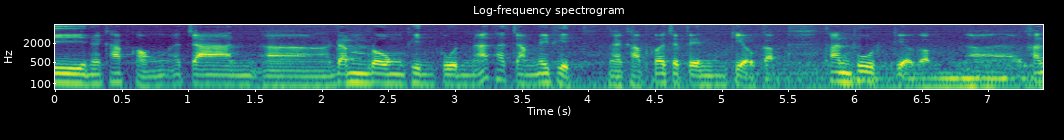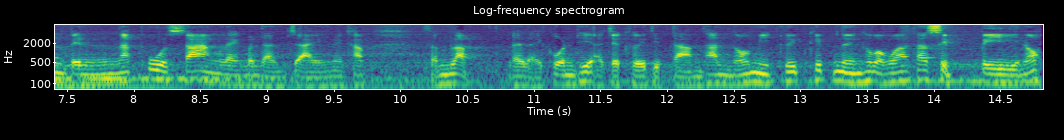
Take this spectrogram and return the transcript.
ดีๆนะครับของอาจารย์ดำรงพินกุลนะถ้าจำไม่ผิดนะครับ ก็จะเป็นเกี่ยวกับท่านพูดเกี่ยวกับท่านเป็นนักพูดสร้างแรงบันดาลใจนะครับสำหรับหลายๆ คนที่อาจจะเคยติดตามท่านเนาะมีคลิปคลิปหนึ่งเขาบอกว่าถ้า 10 ปีเนาะ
